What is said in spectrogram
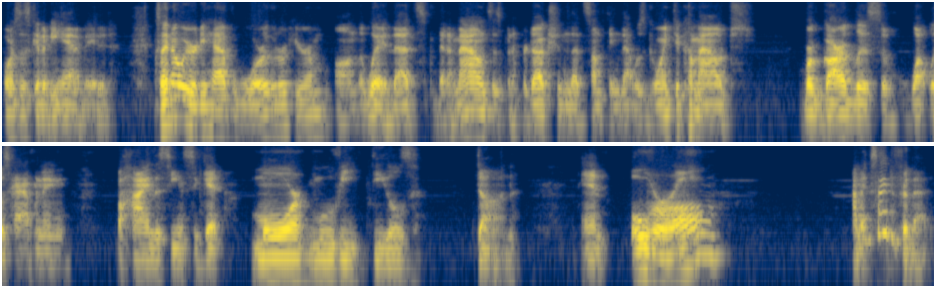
or is this going to be animated? Because I know we already have War of the Rohirrim on the way. That's been announced, it's been a production. That's something that was going to come out regardless of what was happening behind the scenes to get more movie deals done. And overall, I'm excited for that.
